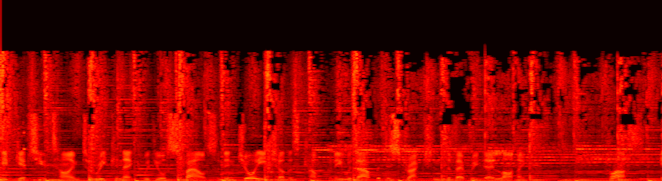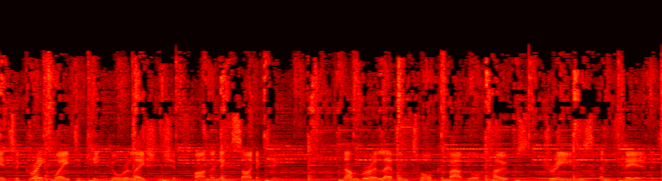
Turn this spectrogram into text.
It gives you time to reconnect with your spouse and enjoy each other's company without the distractions of everyday life. Plus, it's a great way to keep your relationship fun and exciting. Number 11 Talk about your hopes, dreams, and fears.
